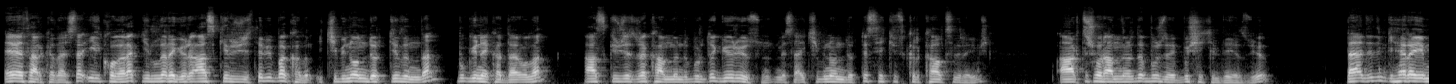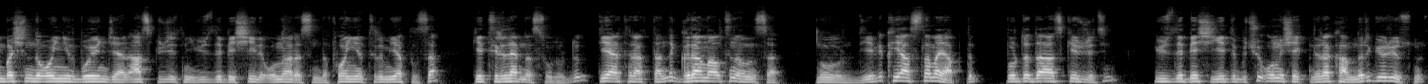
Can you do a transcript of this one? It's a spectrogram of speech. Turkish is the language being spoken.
Evet arkadaşlar ilk olarak yıllara göre asgari ücrete bir bakalım. 2014 yılından bugüne kadar olan asgari ücret rakamlarını burada görüyorsunuz. Mesela 2014'te 846 liraymış. Artış oranları da burada bu şekilde yazıyor. Ben dedim ki her ayın başında 10 yıl boyunca yani asgari ücretin %5'i ile 10'u arasında fon yatırımı yapılsa getiriler nasıl olurdu? Diğer taraftan da gram altın alınsa ne olurdu diye bir kıyaslama yaptım. Burada da asgari ücretin %5'i, 7,5'u, 10'u şeklinde rakamları görüyorsunuz.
